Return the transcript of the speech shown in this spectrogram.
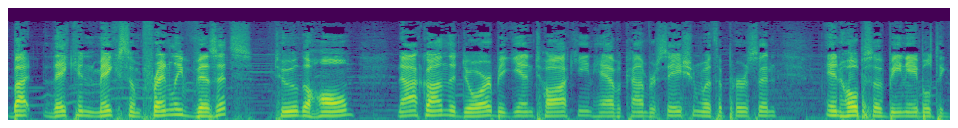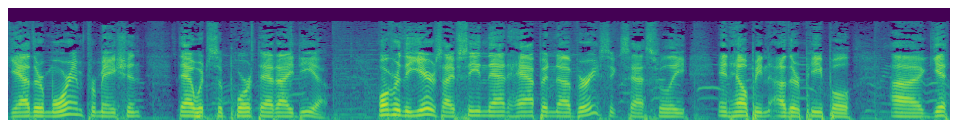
but they can make some friendly visits to the home, knock on the door, begin talking, have a conversation with a person in hopes of being able to gather more information that would support that idea. Over the years, I've seen that happen uh, very successfully in helping other people uh, get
